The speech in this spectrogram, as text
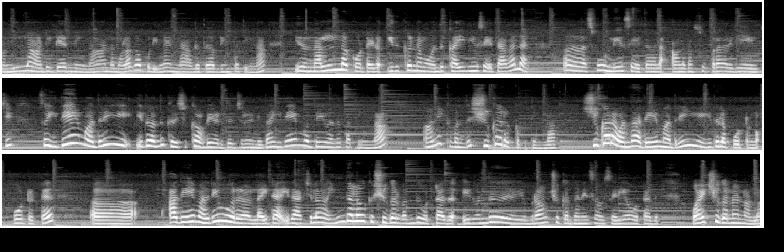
நல்லா ஆட்டிகிட்டே இருந்தீங்கன்னா அந்த மிளகா பொடிலாம் என்ன ஆகுது அப்படின்னு பார்த்தீங்கன்னா இது நல்லா கொட்டாயிடும் இதுக்கு நம்ம வந்து கையிலையும் தேவையில்ல ஸ்பூன்லேயும் சேர்த்தாவல அவ்வளோதான் சூப்பராக ரெடி ஆகிடுச்சு ஸோ இதே மாதிரி இது வந்து கிருஷிக்கு அப்படியே எடுத்து வச்சிட வேண்டியதுதான். இதே மாதிரி வந்து பார்த்திங்கன்னா அன்னைக்கு வந்து சுகர் இருக்குது பார்த்தீங்களா சுகரை வந்து அதே மாதிரி இதில் போட்டுடணும். போட்டுட்டு அதே மாதிரி ஒரு லைட்டாக இது ஆக்சுவலாக இந்த அளவுக்கு சுகர் வந்து ஒட்டாது. இது வந்து ப்ரௌன் சுகர் தானே ஸோ சரியாக ஒட்டாது. ஒயிட் சுகர்னா நல்லா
